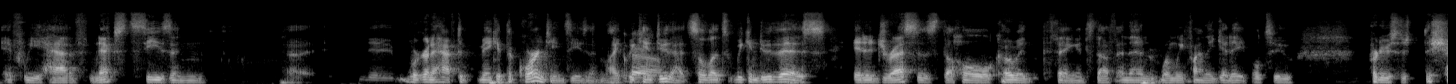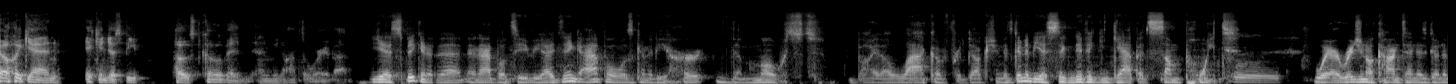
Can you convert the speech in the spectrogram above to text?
If we have next season, uh, we're going to have to make it the quarantine season. Like we can't do that. So let's we can do this. It addresses the whole COVID thing and stuff. And then when we finally get able to produce the show again, it can just be post COVID, and we don't have to worry about it." Yeah, speaking of that and Apple TV, I think Apple is going to be hurt the most by the lack of production. It's going to be a significant gap at some point Mm. where original content is going to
